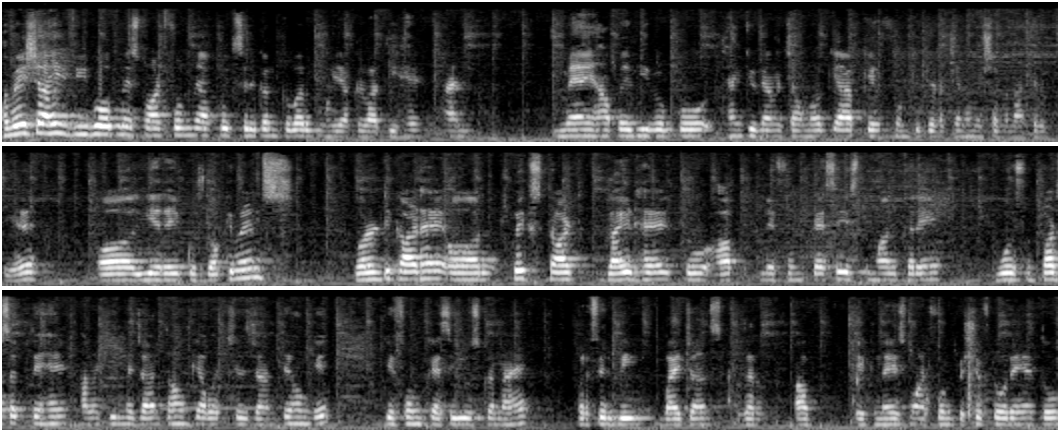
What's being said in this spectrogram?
हमेशा ही वीवो अपने स्मार्टफ़ोन में आपको एक सिलिकॉन कवर मुहैया करवाती है। एंड मैं यहाँ पे वीवो को थैंक यू कहना चाहूँगा कि आपके फ़ोन की प्रोडक्शन हमेशा बना के रखती है। और ये रहे कुछ डॉक्यूमेंट्स वारंटी कार्ड है और क्विक स्टार्ट गाइड है तो आप अपने फ़ोन कैसे इस्तेमाल करें, वो इसमें पढ़ सकते हैं। हालाँकि मैं जानता हूँ कि आप अच्छे से जानते होंगे कि फ़ोन कैसे यूज़ करना है, पर फिर भी बाई चांस अगर आप एक नए स्मार्टफ़ोन पर शिफ्ट हो रहे हैं तो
